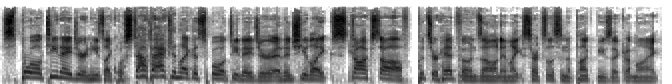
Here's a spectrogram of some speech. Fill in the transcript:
spoiled teenager, and he's like, well, stop acting like a spoiled teenager, and then she like stalks off, puts her headphones on, and like starts listening to punk music. I'm like.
